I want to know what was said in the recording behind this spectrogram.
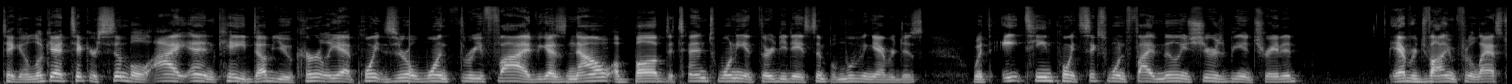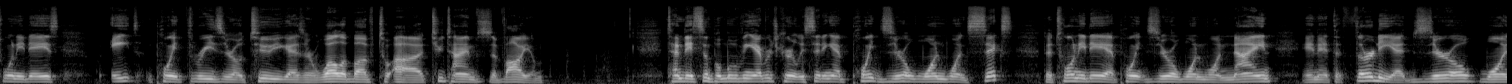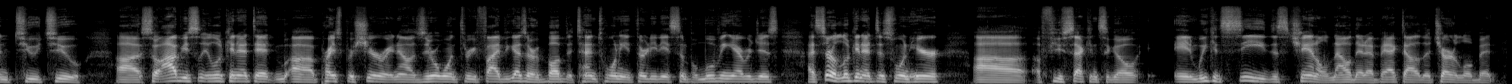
Taking a look at ticker symbol INKW, currently at 0.0135. You guys now above the 10, 20, and 30 day simple moving averages with 18.615 million shares being traded. Average volume for the last 20 days, 8.302. You guys are well above uh, two times the volume. 10 day simple moving average currently sitting at 0.0116, the 20 day at 0.0119, and at the 30 at 0.122. Uh, so obviously looking at that uh, price per share right now, 0.135. You guys are above the 10, 20, and 30 day simple moving averages. I started looking at this one here uh, a few seconds ago, and we can see this channel now that I backed out of the chart a little bit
